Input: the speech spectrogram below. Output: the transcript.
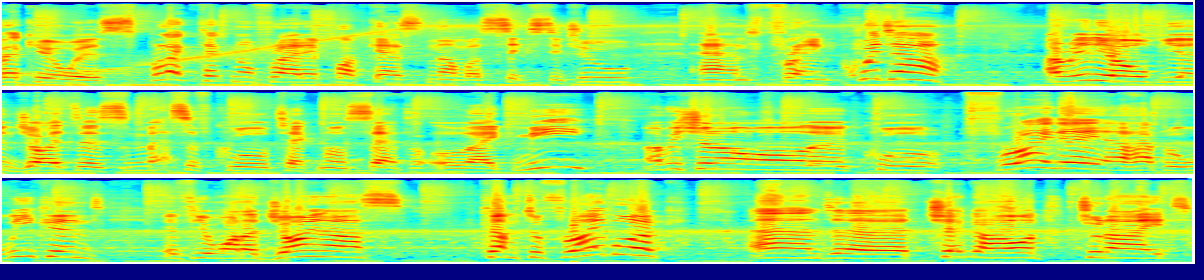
Back here with Black Techno Friday podcast number 62 and Frank Kvitta. I really hope you enjoyed this massive cool techno set like me. I wish you all a cool Friday, a happy weekend. If you want to join us, come to Freiburg and uh, check out tonight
